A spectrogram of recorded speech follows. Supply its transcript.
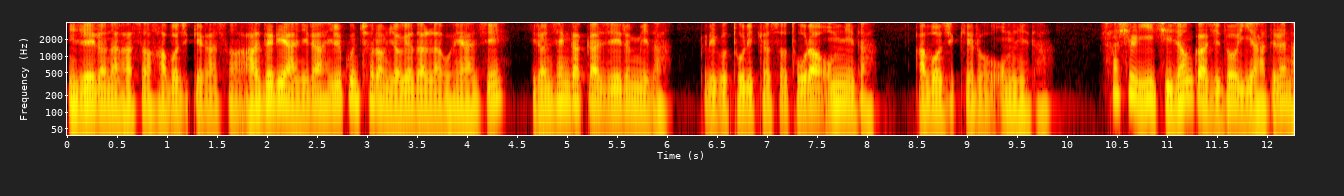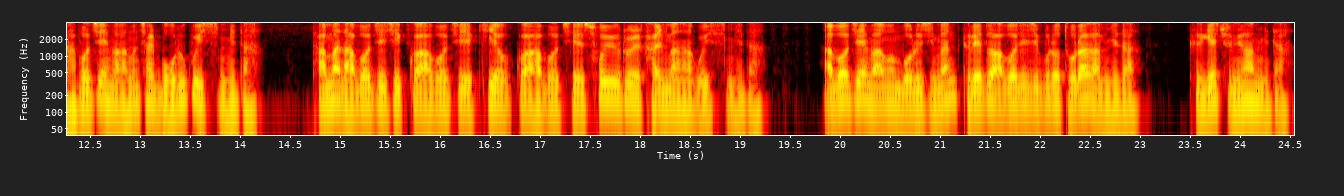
이제 일어나 가서 아버지께 가서 아들이 아니라 일꾼처럼 여겨달라고 해야지 이런 생각까지 이릅니다. 그리고 돌이켜서 돌아옵니다. 아버지께로 옵니다. 사실 이 지점까지도 이 아들은 아버지의 마음은 잘 모르고 있습니다. 다만 아버지 집과 아버지의 기업과 아버지의 소유를 갈망하고 있습니다. 아버지의 마음은 모르지만 그래도 아버지 집으로 돌아갑니다. 그게 중요합니다.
